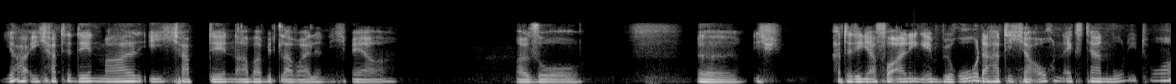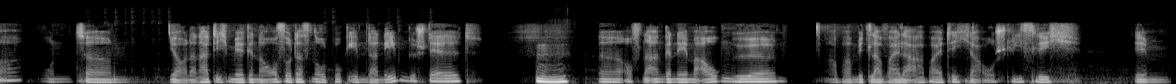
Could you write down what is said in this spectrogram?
Ja, ich hatte den mal, ich habe den aber mittlerweile nicht mehr. Also, äh, ich hatte den ja vor allen Dingen im Büro, da hatte ich ja auch einen externen Monitor und ähm, ja, und dann hatte ich mir genauso das Notebook eben daneben gestellt, Mhm. äh, auf eine angenehme Augenhöhe. Aber mittlerweile arbeite ich ja ausschließlich dem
